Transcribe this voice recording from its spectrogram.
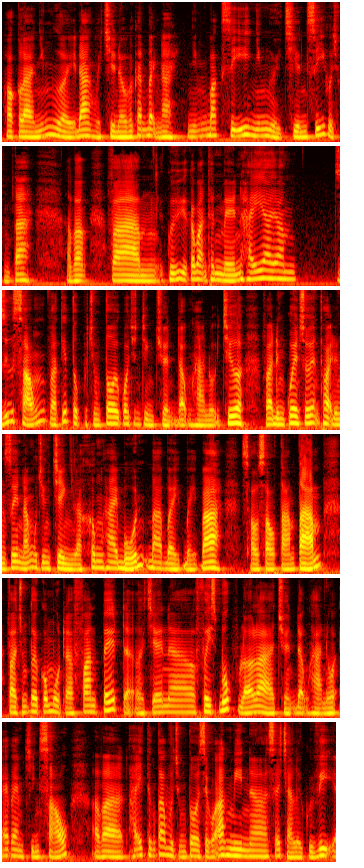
hoặc là những người đang phải chiến đấu với căn bệnh này những bác sĩ những người chiến sĩ của chúng ta. À, vâng. Và quý vị và các bạn thân mến hãy um, giữ sóng và tiếp tục với chúng tôi qua chương trình chuyển động Hà Nội trưa. Và đừng quên số điện thoại đường dây nóng của chương trình là 024 3773 6688 và chúng tôi có một à, fanpage ở trên à, Facebook, đó là chuyển động Hà Nội FM 96 à, và hãy tương tác với chúng tôi, sẽ có admin sẽ trả lời quý vị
